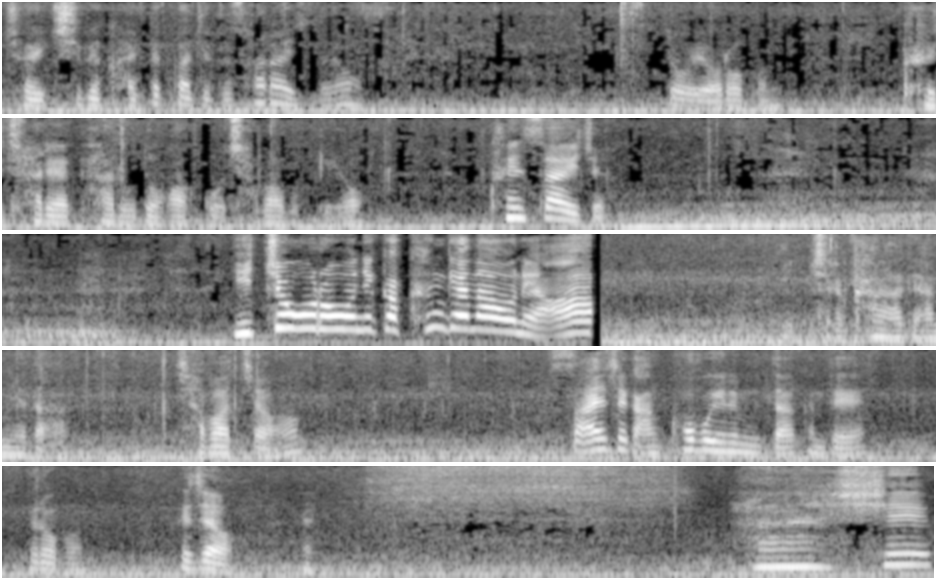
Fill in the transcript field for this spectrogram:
저희 집에 갈 때까지도 살아 있어요. 또 여러분, 그 자리에 바로 넣어갖고 잡아볼게요. 큰 사이즈. 이쪽으로 오니까 큰 게 나오네. 아, 입질을 강하게 합니다. 잡았죠? 사이즈가 안 커 보입니다. 근데 여러분, 그죠? 한 10,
